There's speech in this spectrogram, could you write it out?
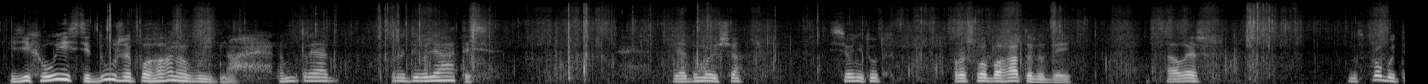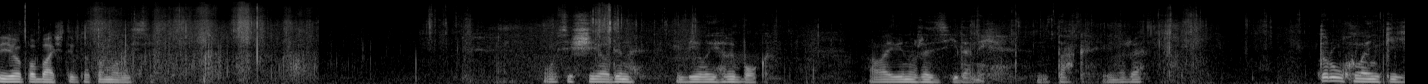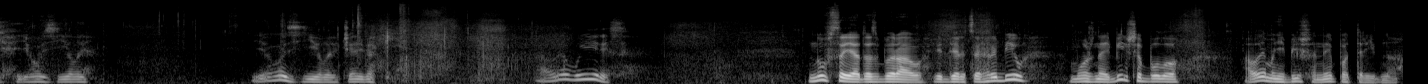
Їх в листі дуже погано видно. Тому треба придивлятись. Я думаю, що сьогодні тут пройшло багато людей. Але ж ну спробуйте його побачити в такому листі. Ось іще один білий грибок. Але він уже з'їданий. Так, він уже трухленький, його з'їли. Його з'їли черв'яки. Але виріс. Ну все я дозбирав від дерця грибів. Можна і більше було, але мені більше не потрібно.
